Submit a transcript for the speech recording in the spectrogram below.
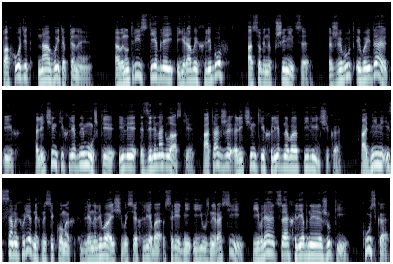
походит на вытоптанное. А внутри стеблей яровых хлебов, особенно в пшенице, живут и выедают их личинки хлебной мушки или зеленоглазки, а также личинки хлебного пилильщика – Одними из самых вредных насекомых для наливающегося хлеба в Средней и Южной России являются хлебные жуки, куська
